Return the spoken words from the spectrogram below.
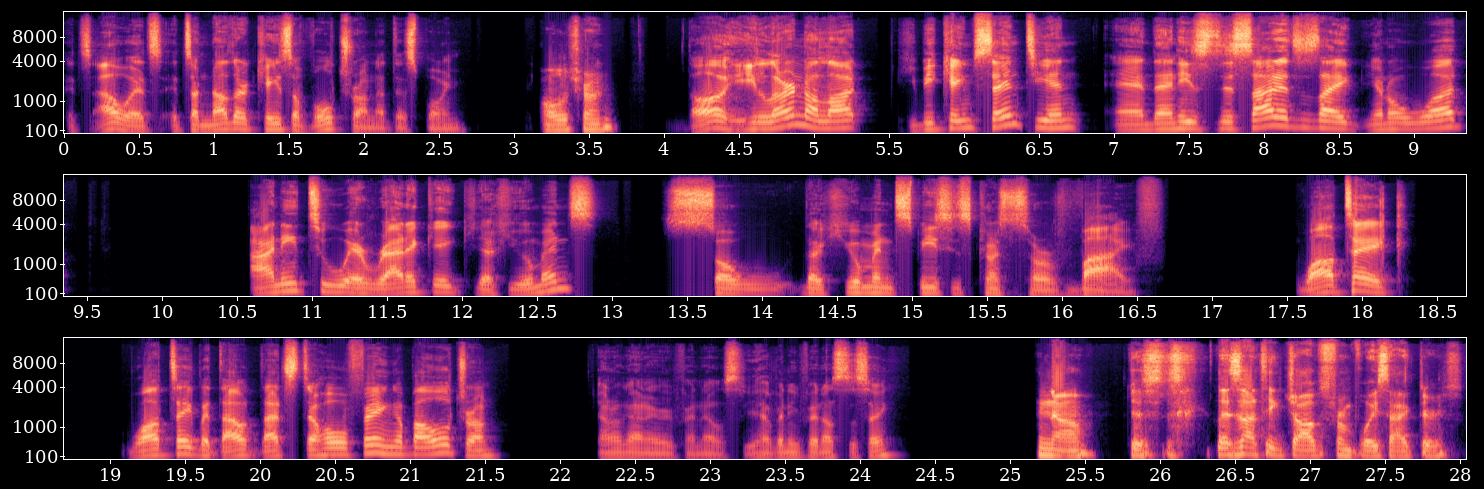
it's out. It's it's another case of Ultron at this point. Ultron. Oh, he learned a lot. He became sentient, and then he's decided it's like, you know what? I need to eradicate the humans so the human species can survive. Wild take. Wild take, but that, that's the whole thing about Ultron. I don't got anything else. You have anything else to say? No, just let's not take jobs from voice actors.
